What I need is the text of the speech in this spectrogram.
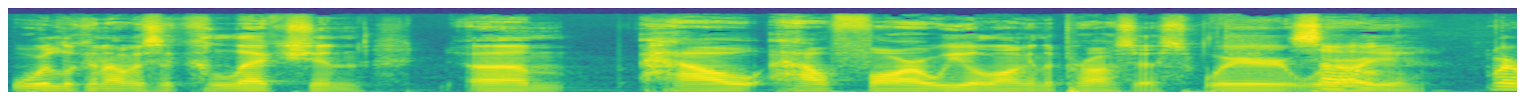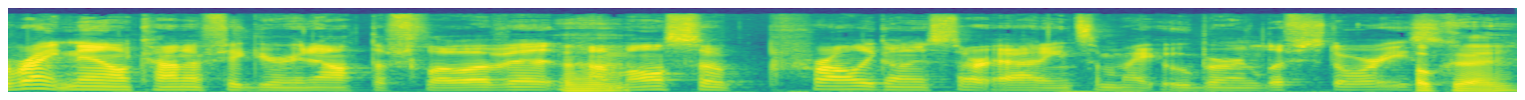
we're looking obviously a collection. Um, how how far are we along in the process? Where So where are you? We're right now kind of figuring out the flow of it. Uh-huh. I'm also probably going to start adding some of my Uber and Lyft stories. Okay,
